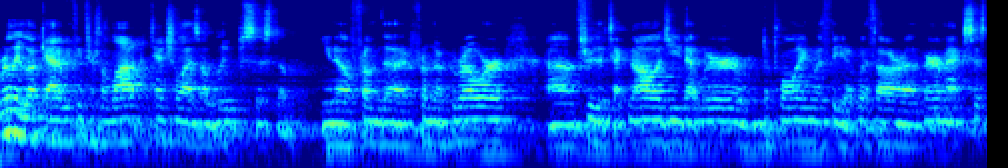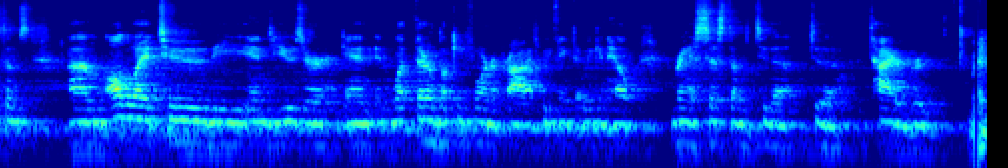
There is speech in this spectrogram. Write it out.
really look at it, we think there's a lot of potential as a loop system. You know, from the from the grower um, through the technology that we're deploying with the with our uh, Veramax systems, um, all the way to the end user and, and what they're looking for in a product. We think that we can help bring a system to the to the entire group. Right.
